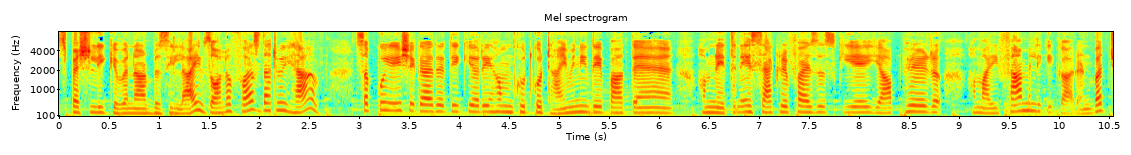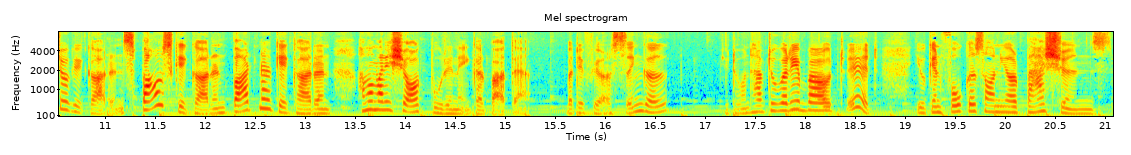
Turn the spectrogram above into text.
specially given our busy life all of us that we have सबको यही शिकायत रहती है कि अरे हम खुद को टाइम ही नहीं दे पाते हैं हमने इतने सेक्रीफाइसेस किए या फिर हमारी फैमिली के कारण बच्चों के कारण स्पाउस के कारण पार्टनर के कारण हम हमारे शौक पूरे नहीं कर पाते हैं. But if you are single you don't have to worry about it you can focus on your passions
